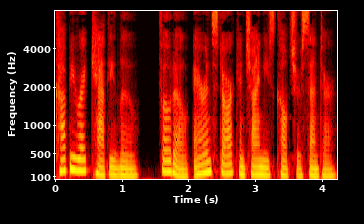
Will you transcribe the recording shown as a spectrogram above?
Copyright Cathy Lu. Photo Aaron Stark and Chinese Culture Center.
